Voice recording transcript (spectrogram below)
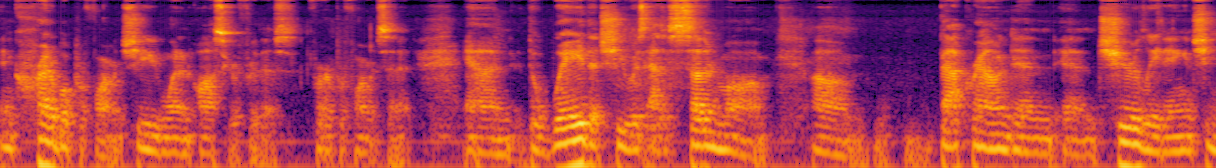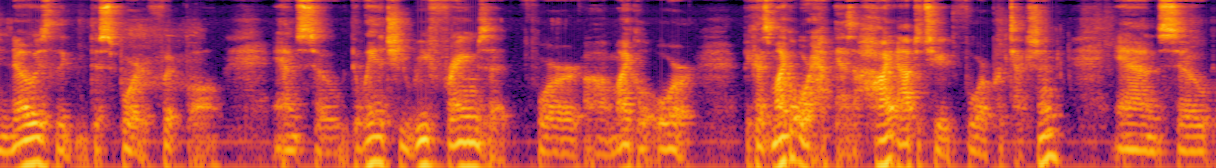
incredible performance. She won an Oscar for this for her performance in it. And the way that she was as a Southern mom, um, background in, in cheerleading, and she knows the, the sport of football. And so the way that she reframes it for uh, Michael Oher, because Michael Oher has a high aptitude for protection. And so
